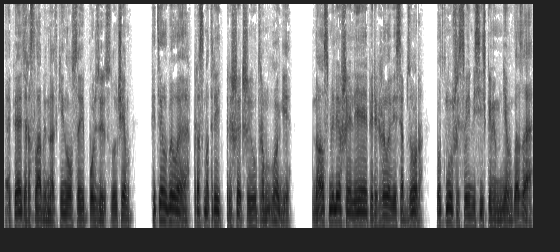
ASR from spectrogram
Опять расслабленно откинулся и, пользуясь случаем, хотел было просмотреть пришедшие утром логи, но смелевшая Лея перекрыла весь обзор, уткнувшись своими сиськами мне в глаза,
